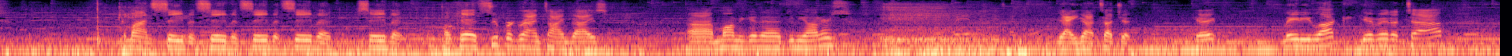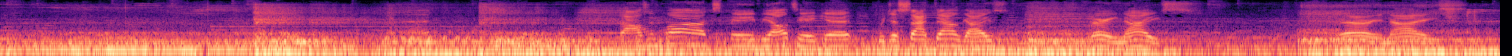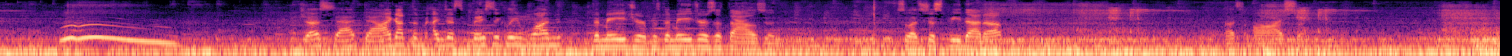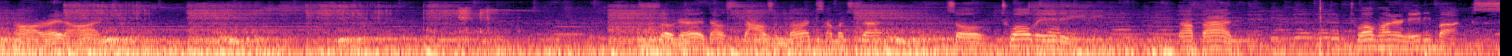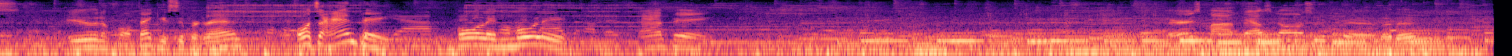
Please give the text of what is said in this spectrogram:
Come on, save it, save it, save it, save it, save it. Okay, it's super grand time, guys. Uh, Mom, you gonna do the honors? Yeah, you gotta touch it. Okay. Lady Luck, give it a tap. Bucks, baby. I'll take it. We just sat down, guys. Very nice. Very nice. Woohoo! Just sat down. I got the. I just basically won the major because the major is a thousand. So let's just speed that up. That's awesome. So good. That was a thousand bucks. How much is that? So twelve eighty. Not bad. Twelve hundred and eighty bucks. Beautiful. Thank you, Super Grand. Oh, it's a hand pay. Yeah. Holy moly. Hand pay. There's my thousand dollars super grand.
